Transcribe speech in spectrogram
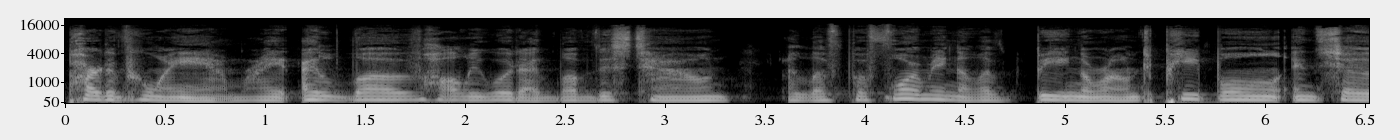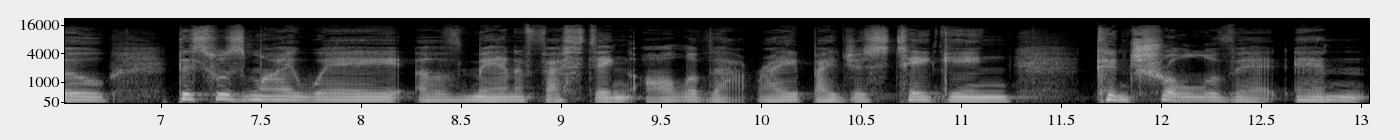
part of who I am, right? I love Hollywood. I love this town. I love performing. I love being around people. And so this was my way of manifesting all of that, right? By just taking control of it. And,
